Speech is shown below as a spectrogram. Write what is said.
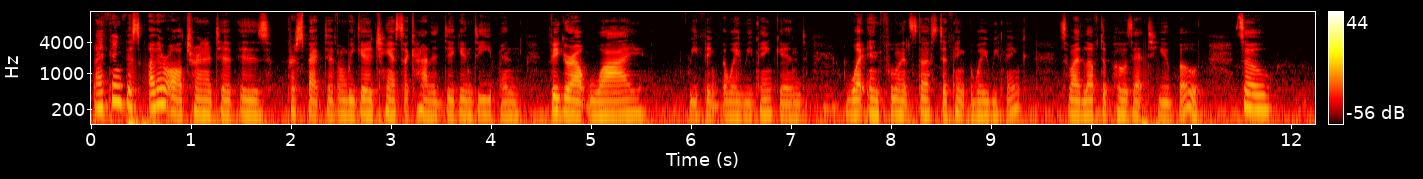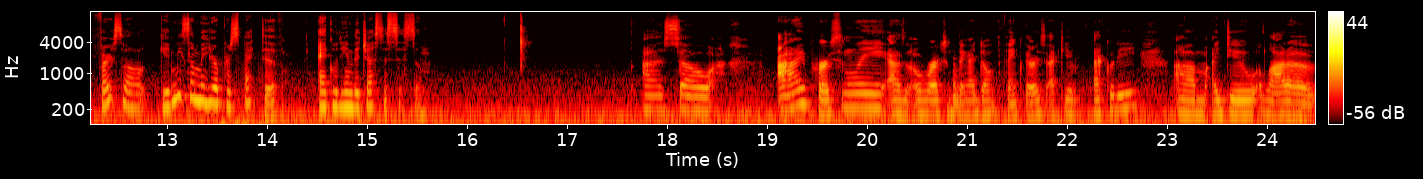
But I think this other alternative is perspective, and we get a chance to kind of dig in deep and figure out why we think the way we think and what influenced us to think the way we think. So I'd love to pose that to you both. So, first of all, give me some of your perspective equity in the justice system. Uh, so, I personally, as an overarching thing, I don't think there is equi- equity. Um, I do a lot of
